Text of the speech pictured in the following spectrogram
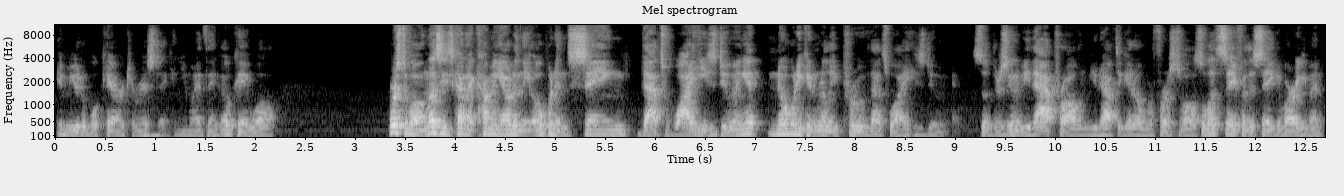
immutable characteristic? And you might think, okay, well, first of all, unless he's kind of coming out in the open and saying that's why he's doing it, nobody can really prove that's why he's doing it. So there's going to be that problem you'd have to get over, first of all. So let's say, for the sake of argument,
